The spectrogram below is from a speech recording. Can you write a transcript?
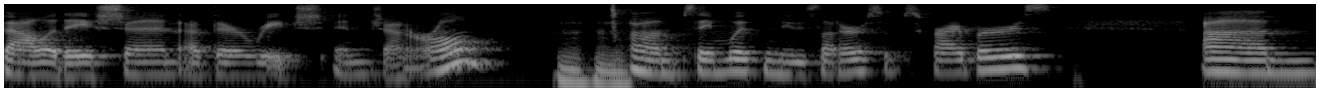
validation of their reach in general. Mm-hmm. Um, same with newsletter subscribers. Um,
